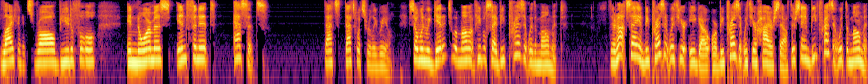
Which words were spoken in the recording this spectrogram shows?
Life in its raw, beautiful, enormous, infinite, essence. That's, that's what's really real. So when we get into a moment, people say, be present with a moment. They're not saying be present with your ego or be present with your higher self. They're saying be present with the moment.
